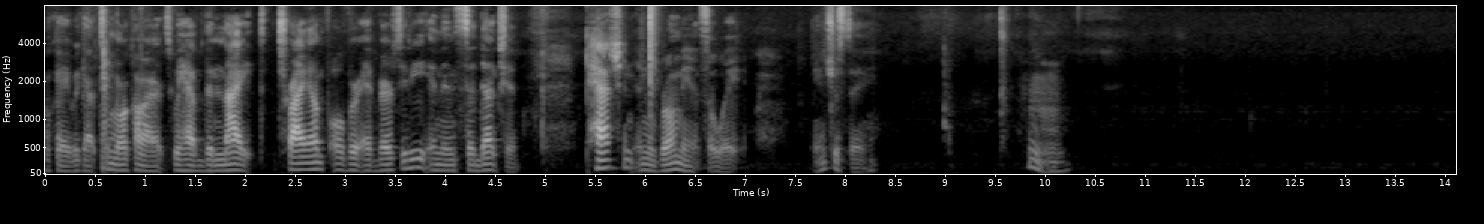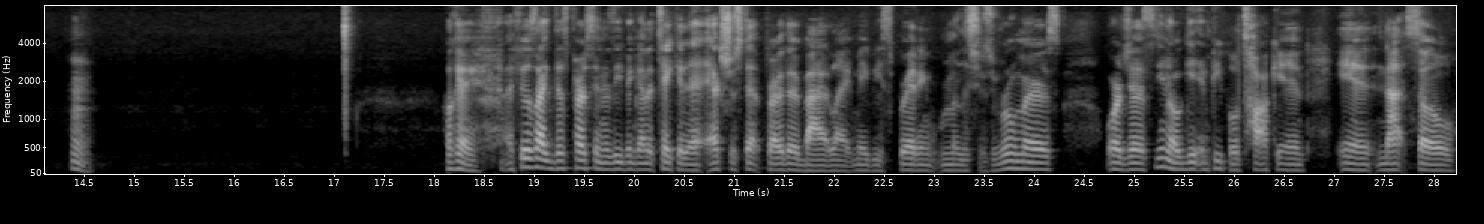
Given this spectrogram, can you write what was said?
Okay, we got two more cards. We have the Knight, triumph over adversity, and then seduction. Passion and romance await. Interesting. Hmm. Hmm. Okay, it feels like this person is even going to take it an extra step further by like maybe spreading malicious rumors or just, you know, getting people talking in not so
